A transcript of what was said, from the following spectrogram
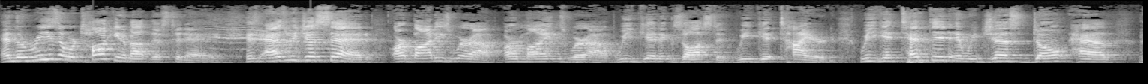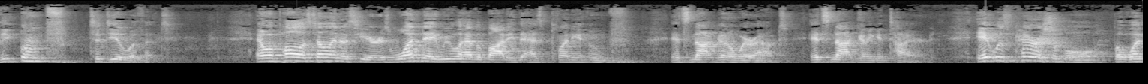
And the reason we're talking about this today is, as we just said, our bodies wear out, our minds wear out. We get exhausted, we get tired, we get tempted, and we just don't have the oomph to deal with it. And what Paul is telling us here is one day we will have a body that has plenty of oomph. It's not going to wear out, it's not going to get tired. It was perishable, but what,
